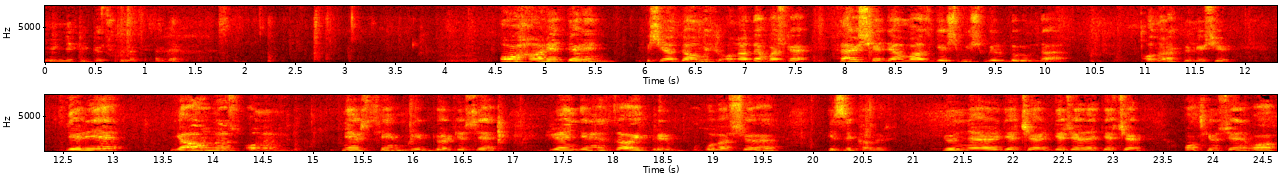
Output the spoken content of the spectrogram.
elindeki güç kuvvet elde. O haletlerin içine dalmış, onlardan başka her şeyden vazgeçmiş bir durumda olarak birleşir. Geriye yalnız onun nefsin bir gölgesi, renginin zayıf bir bulaşığı, izi kalır. Günler geçer, geceler geçer. O kimsenin o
